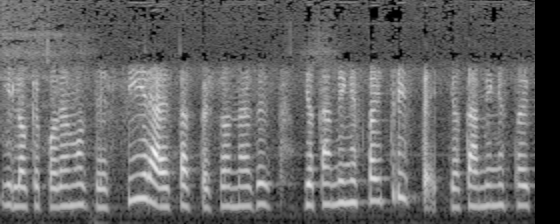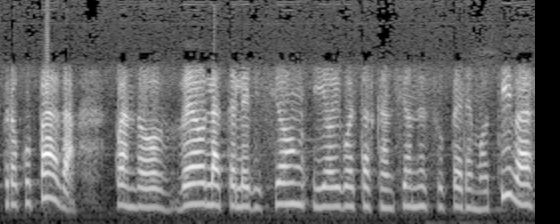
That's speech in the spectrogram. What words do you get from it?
y lo que podemos decir a estas personas es yo también estoy triste, yo también estoy preocupada, cuando veo la televisión y oigo estas canciones súper emotivas,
